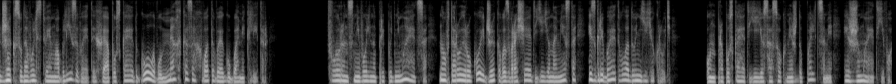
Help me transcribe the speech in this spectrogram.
Джек с удовольствием облизывает их и опускает голову, мягко захватывая губами клитор. Флоренс невольно приподнимается, но второй рукой Джек возвращает ее на место и сгребает в ладонь ее грудь. Он пропускает ее сосок между пальцами и сжимает его.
